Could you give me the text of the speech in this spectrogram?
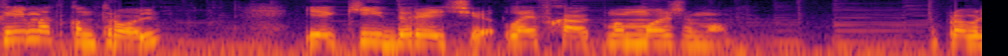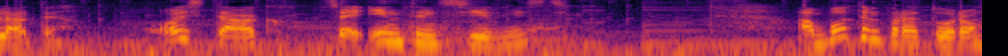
клімат-контроль, який, до речі, лайфхак ми можемо управляти ось так. Це інтенсивність або температура.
